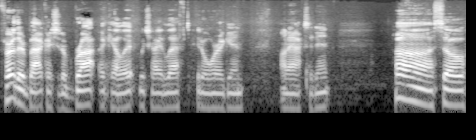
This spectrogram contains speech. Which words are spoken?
further back, I should have brought a kellet, which I left in Oregon on accident. Ah, so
